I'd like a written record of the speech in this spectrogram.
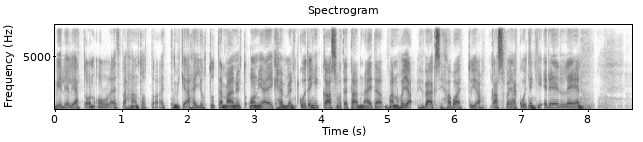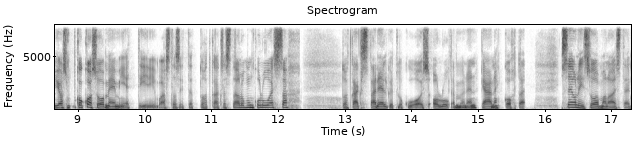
viljelijät on olleet vähän tota, että mikähän juttu tämä nyt on, ja eiköhän me nyt kuitenkin kasvateta näitä vanhoja hyväksi havaittuja kasveja kuitenkin edelleen. Jos koko Suomea miettii, niin vasta sitten 1800-luvun kuluessa 1840-luku olisi ollut tämmöinen käännekohta. Se oli suomalaisten,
